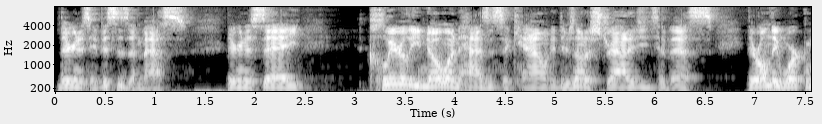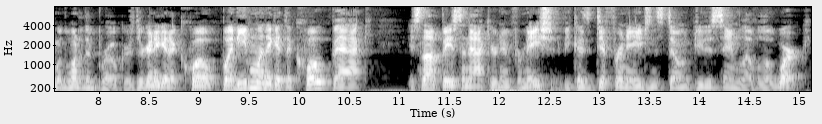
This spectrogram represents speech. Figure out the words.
They're going to say this is a mess. They're going to say clearly no one has this account. There's not a strategy to this. They're only working with one of the brokers. They're going to get a quote, but even when they get the quote back, it's not based on accurate information because different agents don't do the same level of work.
